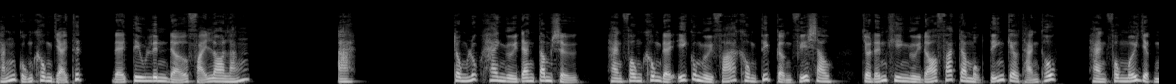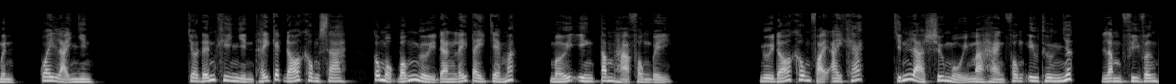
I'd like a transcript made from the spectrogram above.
hắn cũng không giải thích, để Tiêu Linh đỡ phải lo lắng. À! Trong lúc hai người đang tâm sự, Hàng Phong không để ý có người phá không tiếp cận phía sau, cho đến khi người đó phát ra một tiếng kêu thảng thốt, Hàng Phong mới giật mình, quay lại nhìn. Cho đến khi nhìn thấy cách đó không xa, có một bóng người đang lấy tay che mắt, mới yên tâm hạ phòng bị. Người đó không phải ai khác, chính là sư muội mà Hàng Phong yêu thương nhất, Lâm Phi Vân.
